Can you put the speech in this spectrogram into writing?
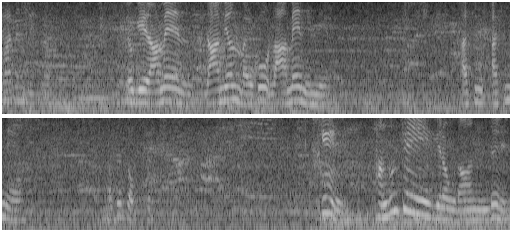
라면 되죠 여기 라멘 라면 말고 라멘 있네요. 아쉽 아쉽네요. 어쩔 수 없죠. 이게 당근 케이크라고 나왔는데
